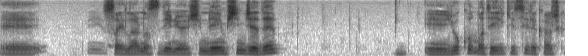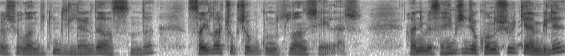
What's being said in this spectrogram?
e, sayılar nasıl deniyor? Şimdi hemşince'de e, yok olma tehlikesiyle karşı karşıya olan bütün dillerde aslında sayılar çok çabuk unutulan şeyler. Hani mesela hemşince konuşurken bile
